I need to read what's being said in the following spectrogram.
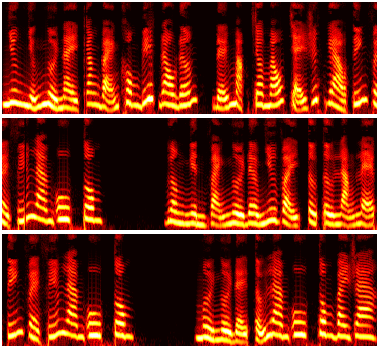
Nhưng những người này căn bản không biết đau đớn, để mặc cho máu chảy rít gào tiến về phía Lam U Tôn. Gần nghìn vạn người đều như vậy từ từ lặng lẽ tiến về phía Lam U Tôn. Mười người đệ tử Lam U Tôn bay ra.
